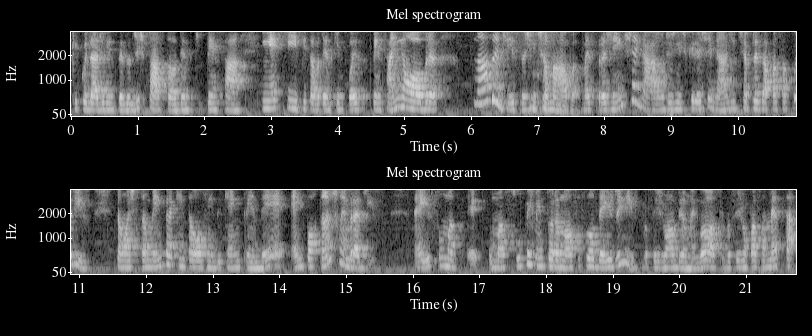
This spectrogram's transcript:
que cuidar de limpeza de espaço, estava tendo que pensar em equipe, estava tendo que pensar em obra. Nada disso a gente amava, mas para a gente chegar onde a gente queria chegar, a gente ia precisar passar por isso. Então, acho que também para quem está ouvindo e quer empreender, é importante lembrar disso. É isso uma, é, uma super mentora nossa falou desde o início. Vocês vão abrir um negócio e vocês vão passar metade,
